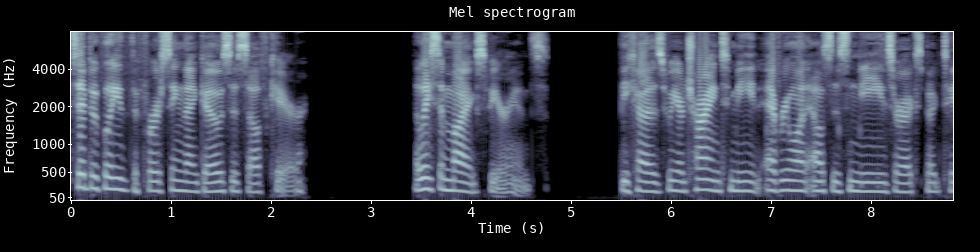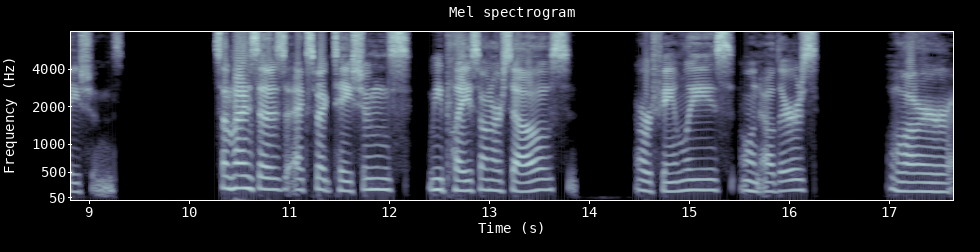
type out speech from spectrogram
Typically, the first thing that goes is self care, at least in my experience, because we are trying to meet everyone else's needs or expectations. Sometimes those expectations we place on ourselves, our families, on others are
